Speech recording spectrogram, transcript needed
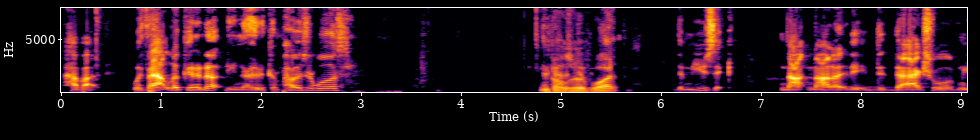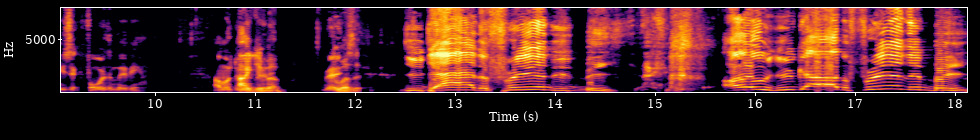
how about without looking it up? Do you know who the composer was? Composer of what? The music, not not a, the, the actual music for the movie. I'm gonna do I give Ready? up. Ready? Who was it? You got a friend in me. oh, you got a friend in me.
